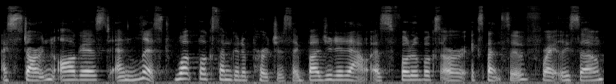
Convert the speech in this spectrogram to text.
I start in August and list what books I'm going to purchase. I budget it out as photo books are expensive, rightly so.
